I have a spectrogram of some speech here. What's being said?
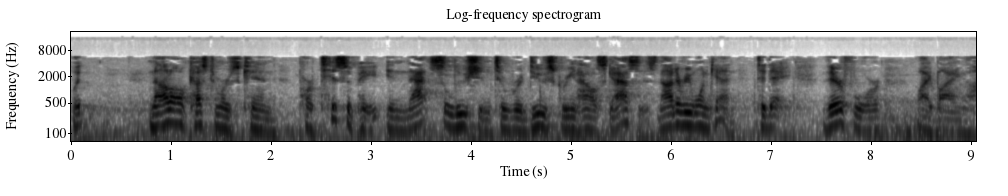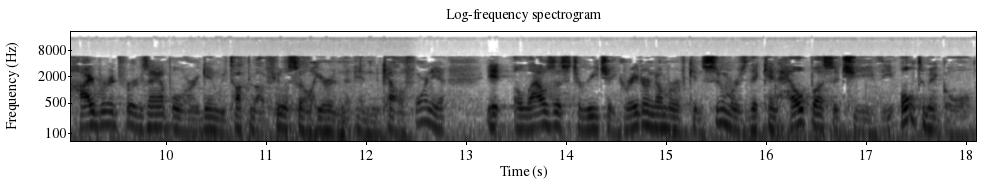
but not all customers can participate in that solution to reduce greenhouse gases. Not everyone can today. Therefore, by buying a hybrid, for example, or again, we talked about fuel cell here in, in California, it allows us to reach a greater number of consumers that can help us achieve the ultimate goal,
